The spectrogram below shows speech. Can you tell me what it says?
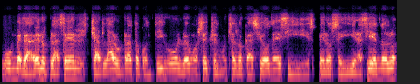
un verdadero placer charlar un rato contigo. Lo hemos hecho en muchas ocasiones y espero seguir haciéndolo.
